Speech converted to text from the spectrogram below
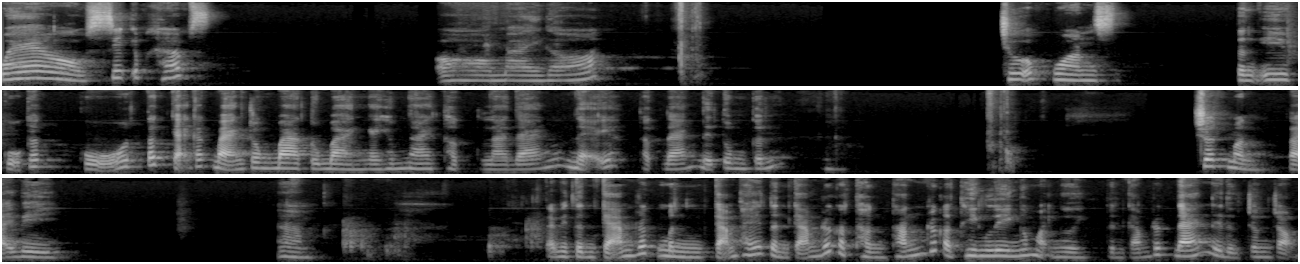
Wow, Six of Cups. Oh my god. Two of Wands. Tình yêu của các của tất cả các bạn trong ba tụ bàn ngày hôm nay thật là đáng để thật đáng để tôn kính. Judgment tại vì à, tại vì tình cảm rất mình cảm thấy tình cảm rất là thần thánh rất là thiêng liêng đó mọi người tình cảm rất đáng để được trân trọng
